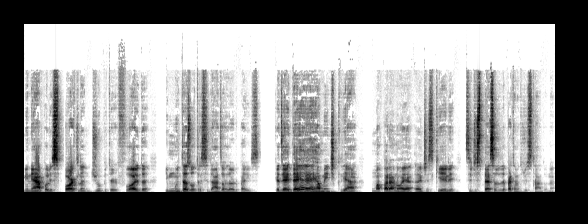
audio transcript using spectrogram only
Minneapolis, Portland, Jupiter, Flórida e muitas outras cidades ao redor do país. Quer dizer, a ideia é realmente criar uma paranoia antes que ele se despeça do Departamento de Estado. Né?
